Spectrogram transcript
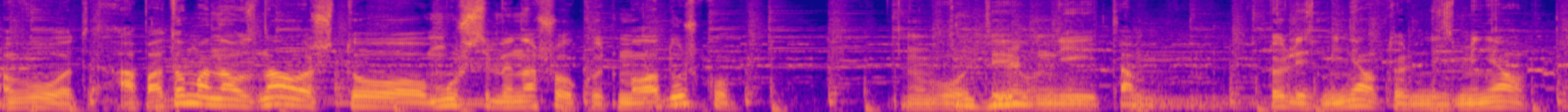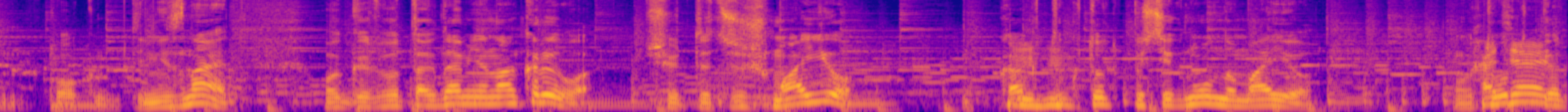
Вот. А потом она узнала, что муж себе нашел какую-то молодушку. Вот, и он ей там то ли изменял, то ли не изменял, толком ты не знает. Вот, говорит, вот тогда меня накрыло. Что это, это же мое. Как-то кто-то посягнул на мое. Вот Хотя тут,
